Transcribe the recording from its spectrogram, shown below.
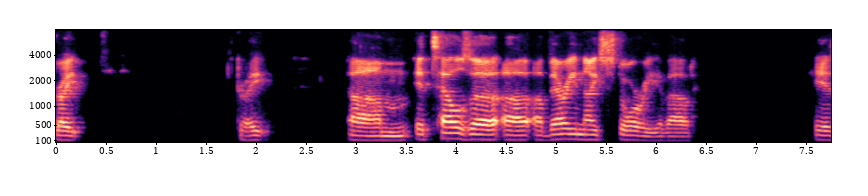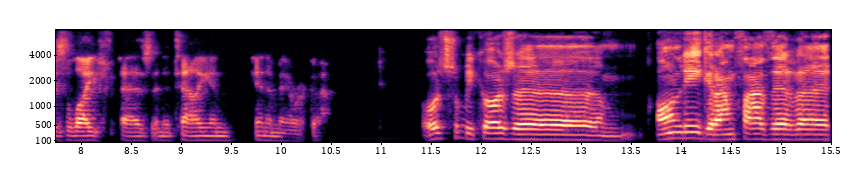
Great. Great. Um, it tells a, a, a very nice story about his life as an Italian in America. also because um, only grandfather uh,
